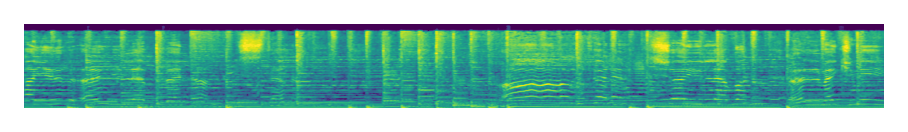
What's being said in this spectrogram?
Hayır öyle bela istemem. Ah söyle bana ölmek mi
